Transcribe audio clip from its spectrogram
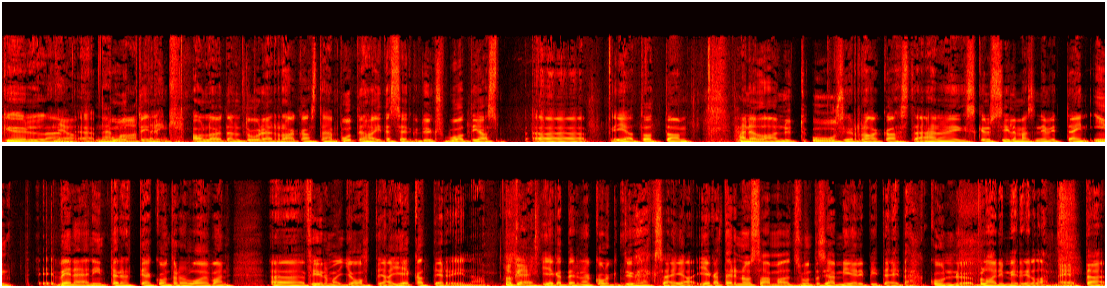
Kyllä. Joo, Putin on löytänyt uuden rakastajan. Putin on itse 71-vuotias öö, ja tota, hänellä on nyt uusi rakastaja. Hän on iskenyt silmänsä nimittäin in, Venäjän internettiä kontrolloivan öö, firman johtaja Jekaterina. Okei. Okay. Jekaterina on 39 ja Jekaterina on samansuuntaisia mielipiteitä kuin Vladimirilla, että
